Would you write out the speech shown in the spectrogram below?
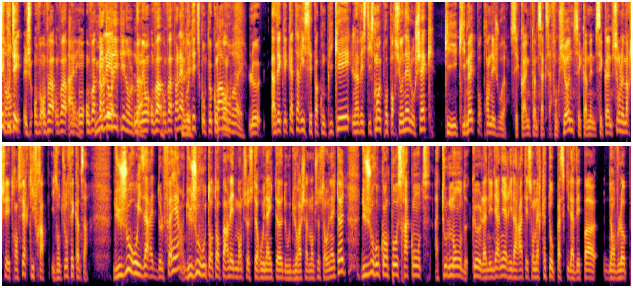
écoutez, je- on va, on va, on va, Allez, on, on va mettons parler. les pieds dans le Non, mais on, on va, on va parler à côté de ce qu'on peut comprendre. vrai. Le, avec les Qataris, c'est pas compliqué. L'investissement est proportionnel au chèque qui, qui mettent pour prendre les joueurs. C'est quand même comme ça que ça fonctionne. C'est quand même, c'est quand même sur le marché des transferts qui frappent. Ils ont toujours fait comme ça. Du jour où ils arrêtent de le faire, du jour où tu entends parler de Manchester United ou du rachat de Manchester United, du jour où Campos raconte à tout le monde que l'année dernière il a raté son mercato parce qu'il n'avait pas d'enveloppe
